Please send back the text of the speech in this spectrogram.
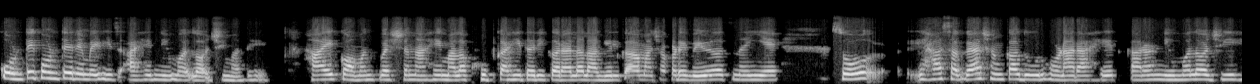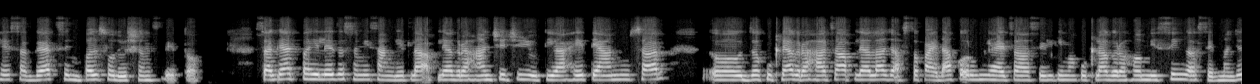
कोणते कोणते रेमेडीज आहेत न्यूमॉलॉजी मध्ये? हा एक कॉमन क्वेश्चन आहे. मला खूप काहीतरी करायला लागेल का? माझ्याकडे वेळच नाहीये. सो ह्या सगळ्या शंका दूर होणार आहेत. कारण न्यूमॉलॉजी हे सगळ्यात सिंपल सोल्युशन्स देतं. सगळ्यात पहिले जसं मी सांगितलं आपल्या ग्रहांची जी युती आहे त्यानुसार जर कुठल्या ग्रहाचा आपल्याला जास्त फायदा करून घ्यायचा असेल किंवा कुठला ग्रह मिसिंग असेल म्हणजे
